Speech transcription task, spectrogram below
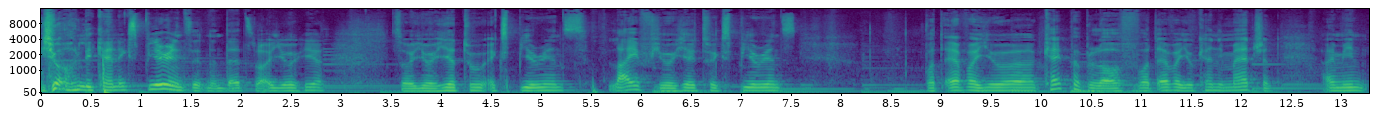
you only can experience it and that's why you're here so you're here to experience life you're here to experience whatever you're capable of, whatever you can imagine. I mean,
